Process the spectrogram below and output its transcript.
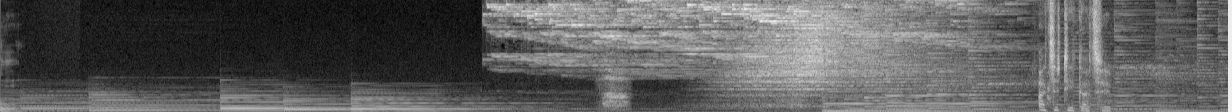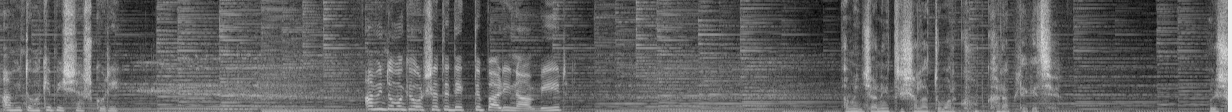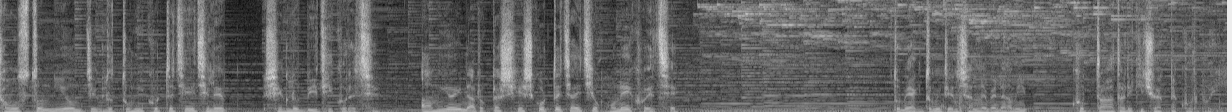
আচ্ছা ঠিক আছে। আমি তোমাকে বিশ্বাস করি। আমি তোমাকে ওর সাথে দেখতে পারি না, বীর। আমি জানি ত্রিশালা তোমার খুব খারাপ লেগেছে। ওই সমস্ত নিয়ম যেগুলো তুমি করতে চেয়েছিলে, সেগুলো বিধি করেছে। আমি ওই নাটকটা শেষ করতে চাইছি, অনেক হয়েছে। তুমি একদমই টেনশন নেবে না, আমি খুব তাড়াতাড়ি কিছু একটা করবই।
